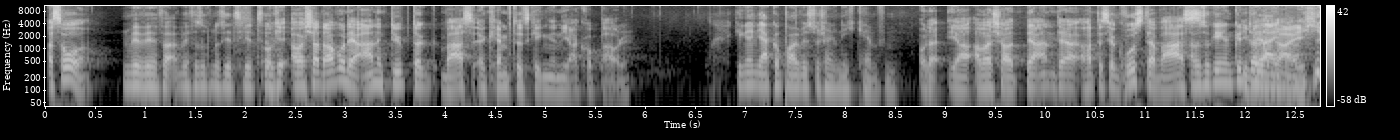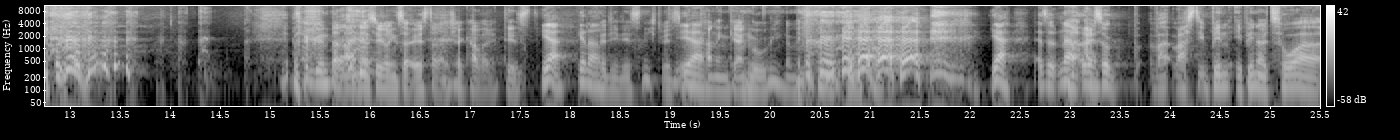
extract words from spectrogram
Ach so, Wir, wir, wir versuchen das jetzt hier zu. okay. Aber schau da, wo der eine Typ da war, er kämpft jetzt gegen den Jakob Paul. Gegen einen Jakob Paul wirst du wahrscheinlich nicht kämpfen. Oder, ja, aber schau, der, der hat es ja gewusst, der war es. Aber so gegen einen Günther Leiner. Der Günther Leiner ist übrigens ein österreichischer Kabarettist. Ja, genau. Für die, die es nicht wissen, Ja. kann ihn gern googeln. Damit Ja, also, na, Na, also, wa- was, ich, bin, ich bin halt so ein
